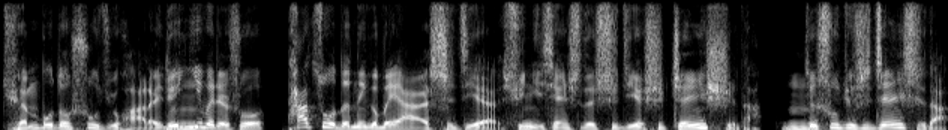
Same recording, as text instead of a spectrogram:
全部都数据化了，也就意味着说，他做的那个 VR 世界、虚拟现实的世界是真实的，嗯这数据是真实的。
